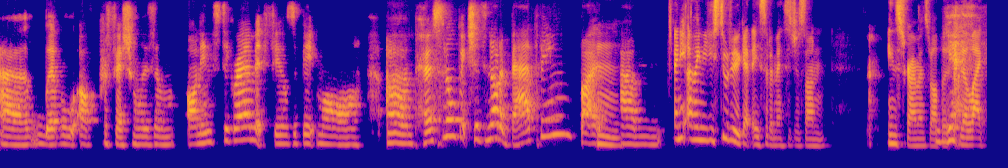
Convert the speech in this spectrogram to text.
uh, level of professionalism on Instagram. It feels a bit more um, personal, which is not a bad thing. But mm. um, and I mean, you still do get these sort of messages on Instagram as well. But yeah. they're like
